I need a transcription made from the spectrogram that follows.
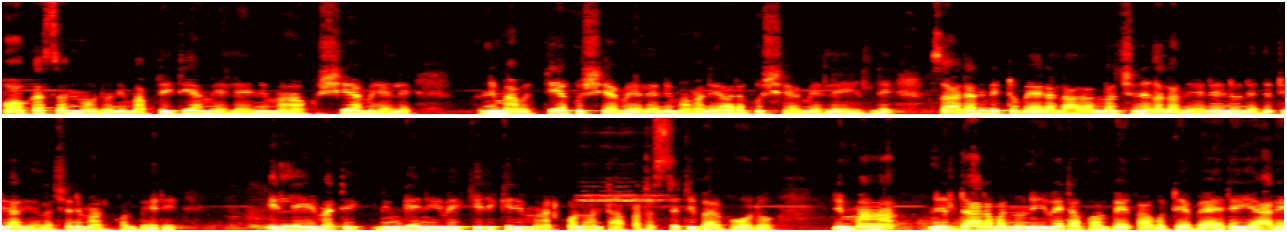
ಫೋಕಸ್ ಅನ್ನೋದು ನಿಮ್ಮ ಪ್ರೀತಿಯ ಮೇಲೆ, ನಿಮ್ಮ ಖುಷಿಯ ಮೇಲೆ ನಿಮ್ಮ ವ್ಯಕ್ತಿಯ ಖುಷಿಯ ಮೇಲೆ, ನಿಮ್ಮ ಮನೆಯವರ ಖುಷಿಯ ಮೇಲೆ ಇರಲಿ. ಸೊ ಅದನ್ನು ಬಿಟ್ಟು ಬೇರೆ ಆಲೋಚನೆಗಳನ್ನು ಏನೇನು ನೆಗೆಟಿವ್ ಆಗಿ ಆಲೋಚನೆ ಮಾಡ್ಕೊಳ್ಬೇಡಿ. ಇಲ್ಲಿ ಮತ್ತು ನಿಮಗೆ ನೀವೇ ಕಿರಿಕಿರಿ ಮಾಡ್ಕೊಳ್ಳುವಂತಹ ಪರಿಸ್ಥಿತಿ ಬರ್ಬೋದು. ನಿಮ್ಮ ನಿರ್ಧಾರವನ್ನು ನೀವೇ ತಗೊಳ್ಬೇಕಾಗುತ್ತೆ. ಬೇರೆ ಯಾರೇ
